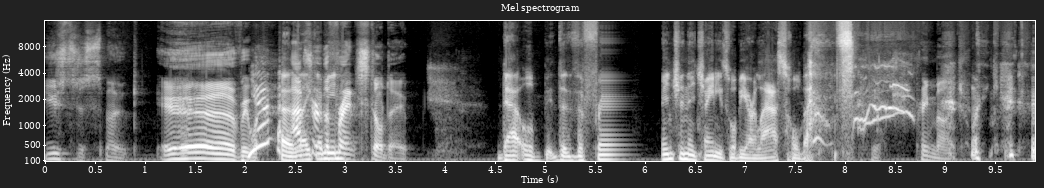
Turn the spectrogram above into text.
Used to smoke everywhere. Yeah, I'm like, sure I the mean- French still do. That will be the, the French and the Chinese will be our last holdouts. Pretty much. like,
